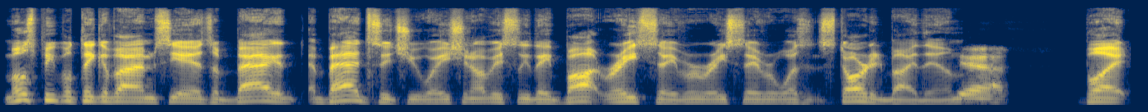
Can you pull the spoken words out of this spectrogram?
Most people think of IMCA as a bad a bad situation. Obviously, they bought RaceSaver. Race Saver wasn't started by them. Yeah. But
